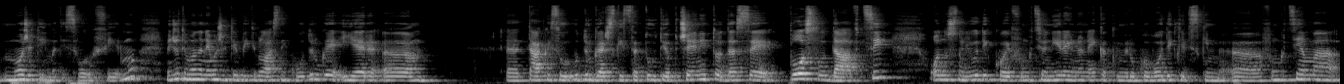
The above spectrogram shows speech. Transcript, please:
možete imati svoju firmu, međutim onda ne možete biti vlasnik udruge jer uh, takvi su udrugarski statuti općenito da se poslodavci odnosno ljudi koji funkcioniraju na nekakvim rukovoditeljskim funkcijama,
